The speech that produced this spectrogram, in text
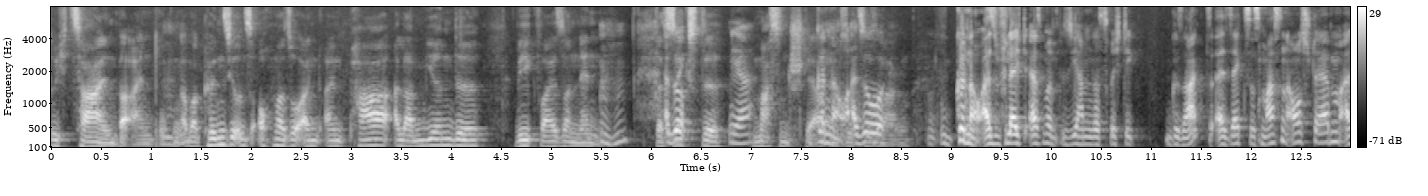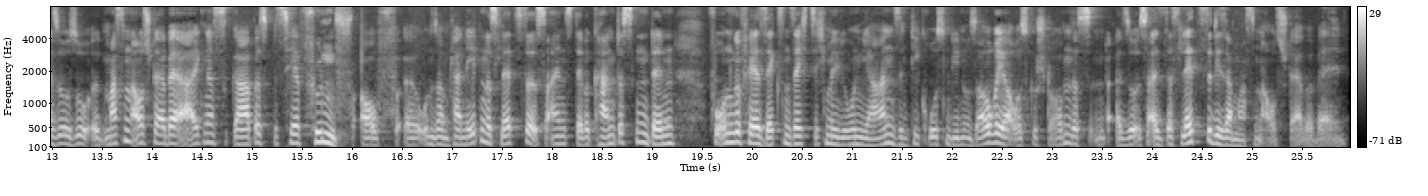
durch Zahlen beeindrucken, mhm. aber können Sie uns auch mal so ein, ein paar alarmierende Wegweiser nennen. Mhm. Das also, sechste ja. Massensterben genau, also sozusagen. Also, genau, also vielleicht erstmal, Sie haben das richtig gesagt, als sechstes Massenaussterben. Also so äh, Massenaussterbeereignis gab es bisher fünf auf äh, unserem Planeten. Das letzte ist eines der bekanntesten, denn vor ungefähr 66 Millionen Jahren sind die großen Dinosaurier ausgestorben. Das sind, also ist also das letzte dieser Massenaussterbewellen.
